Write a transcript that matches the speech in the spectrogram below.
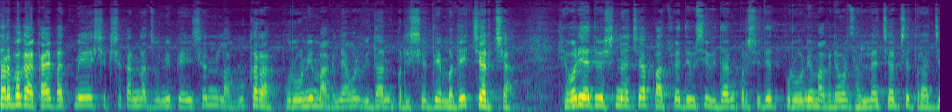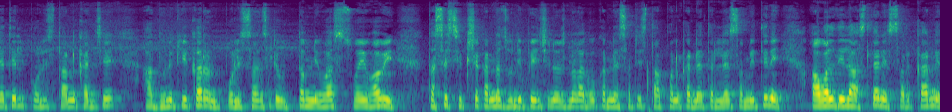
तर बघा काय बातमी आहे? शिक्षकांना जुनी पेन्शन लागू करा. पुरवणी मागण्यावर विधान परिषदेमध्ये चर्चा. हिवाळी अधिवेशनाच्या पाचव्या दिवशी विधान परिषदेत पुरवणी मागण्यावर झालेल्या चर्चेत राज्यातील पोलीस स्थानकांचे आधुनिकीकरण पोलिसांसाठी उत्तम निवास सोय व्हावी तसेच शिक्षकांना जुनी पेन्शन योजना लागू करण्यासाठी स्थापन करण्यात आलेल्या समितीने अहवाल दिला असल्याने सरकारने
